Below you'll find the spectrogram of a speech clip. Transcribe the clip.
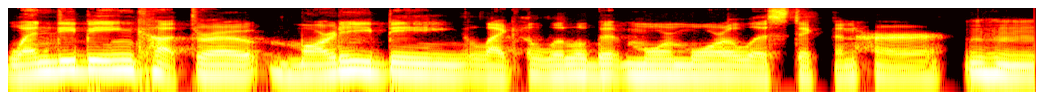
Wendy being cutthroat, Marty being like a little bit more moralistic than her. hmm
